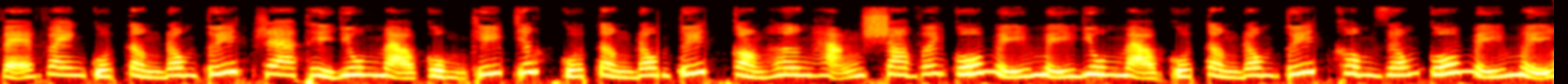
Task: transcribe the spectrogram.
vẽ vang của Tần Đông Tuyết ra thì dung mạo cùng khí chất của Tần Đông Tuyết còn hơn hẳn so với cố Mỹ Mỹ dung mạo của Tần Đông Tuyết không giống cố Mỹ Mỹ.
